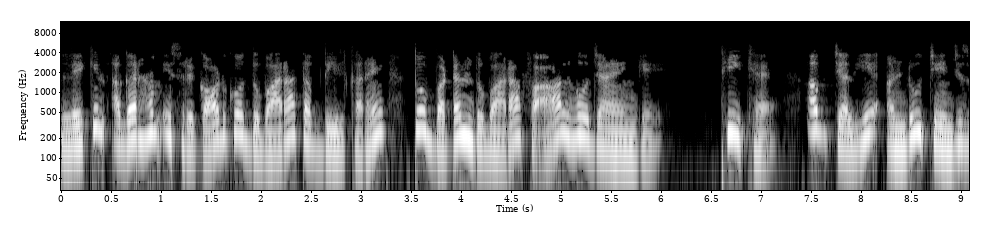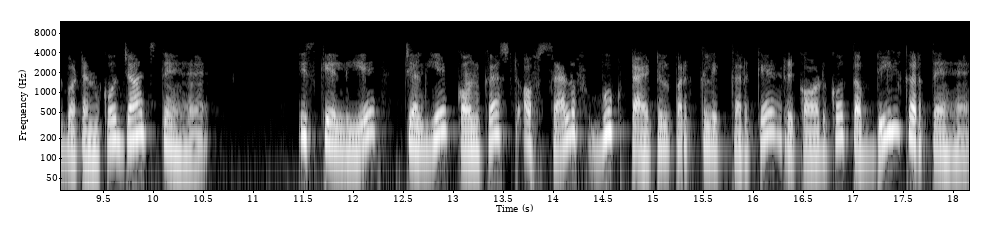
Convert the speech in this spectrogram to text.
लेकिन अगर हम इस रिकॉर्ड को दोबारा तब्दील करें तो बटन दोबारा फाल हो जाएँगे। ठीक है, अब चलिए अंडू चेंजेस बटन को जांचते हैं। इसके लिए चलिए conquest of self book title पर क्लिक करके रिकॉर्ड को तब्दील करते हैं।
